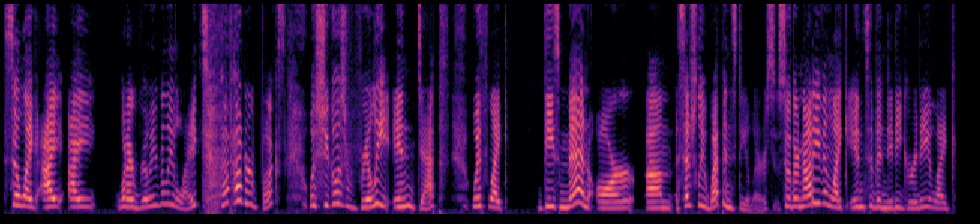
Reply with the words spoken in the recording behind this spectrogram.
so like i i what i really really liked about her books was she goes really in depth with like these men are um essentially weapons dealers so they're not even like into the nitty gritty like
